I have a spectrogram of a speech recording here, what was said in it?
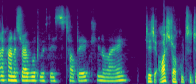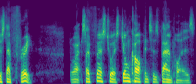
I kind of struggled with this topic in a way. Did you? I struggled to just have three. All right. So first choice, John Carpenter's Vampires.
